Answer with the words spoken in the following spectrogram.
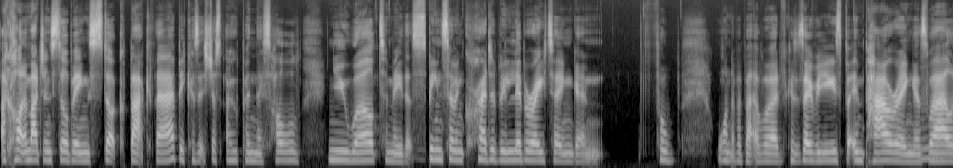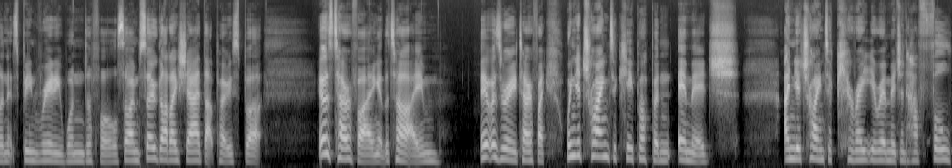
I can't imagine still being stuck back there because it's just opened this whole new world to me that's been so incredibly liberating and for want of a better word because it's overused, but empowering as mm. well. And it's been really wonderful. So I'm so glad I shared that post, but it was terrifying at the time. It was really terrifying. When you're trying to keep up an image and you're trying to curate your image and have full,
